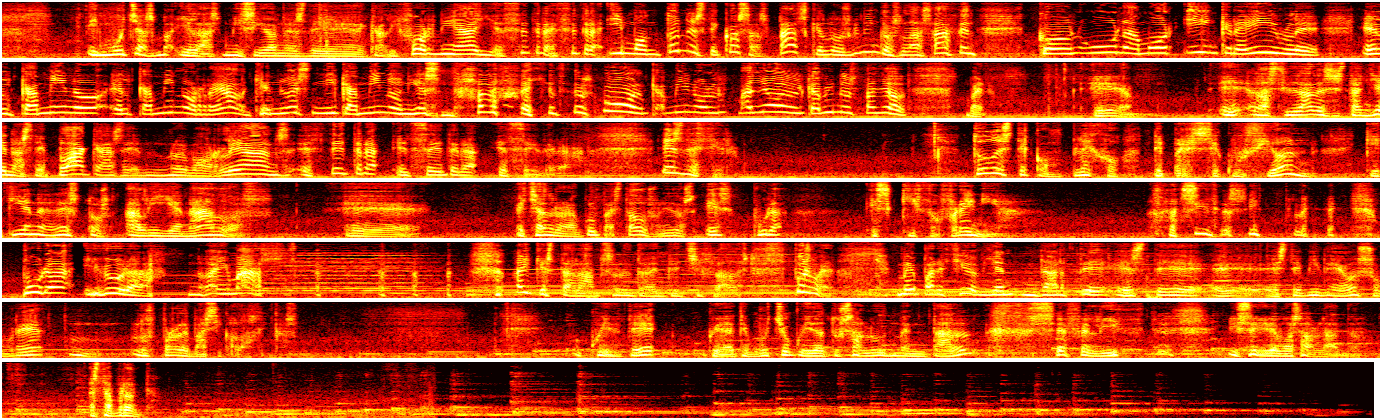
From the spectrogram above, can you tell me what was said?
y muchas y las misiones de California y etcétera, etcétera, y montones de cosas más que los gringos las hacen con un amor increíble. El camino, el camino real, que no es ni camino ni es nada. Y entonces, oh, el camino español, el camino español. Bueno, eh, eh, las ciudades están llenas de placas en Nueva Orleans, etcétera, etcétera, etcétera. Es decir, todo este complejo de persecución que tienen estos alienados eh, echándole la culpa a Estados Unidos es pura esquizofrenia. Así de simple. Pura y dura. No hay más. hay que estar absolutamente chiflados. Pues bueno, me pareció bien darte este, eh, este video sobre mm, los problemas psicológicos. Cuídate, Cuídate mucho, cuida tu salud mental, sé feliz y seguiremos hablando. Hasta pronto.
